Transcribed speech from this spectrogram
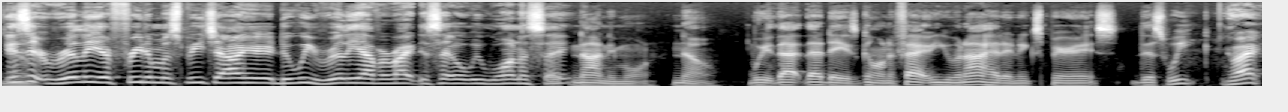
Is it really a freedom of speech out here? Do we really have a right to say what we want to say? not anymore. No, we that that day is gone. In fact, you and I had an experience this week. Right.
